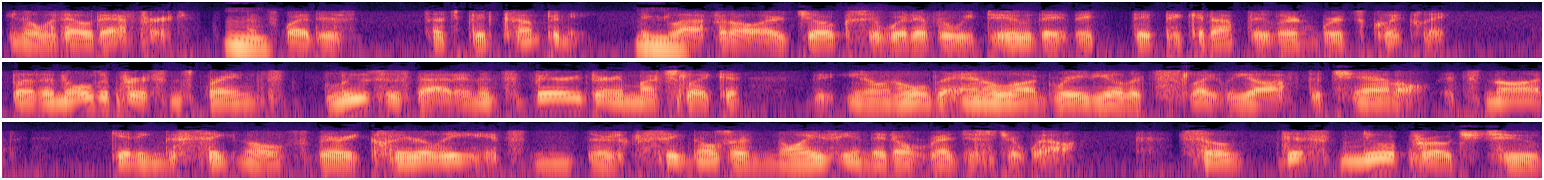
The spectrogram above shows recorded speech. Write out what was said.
you know, without effort. Mm. That's why there's such good company. They mm. laugh at all our jokes or whatever we do. They, they they pick it up. They learn words quickly. But an older person's brain loses that, and it's very very much like a you know an old analog radio that's slightly off the channel. It's not getting the signals very clearly. It's their signals are noisy and they don't register well. So this new approach to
